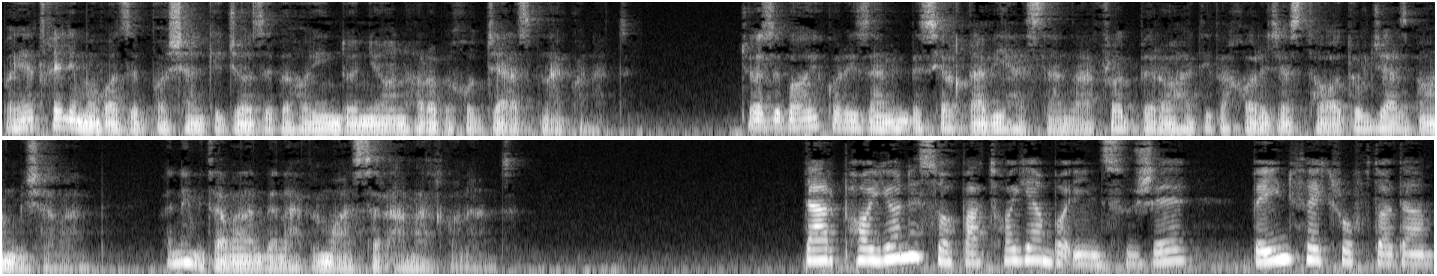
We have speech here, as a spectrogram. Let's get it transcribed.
باید خیلی مواظب باشند که جاذبه های این دنیا آنها را به خود جذب نکند. جاذبه های کره زمین بسیار قوی هستند و افراد به راحتی و خارج از تعادل جذب آن می شوند و نمی توانند به نحو موثر عمل کنند. در پایان صحبتهایم با این سوژه به این فکر افتادم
